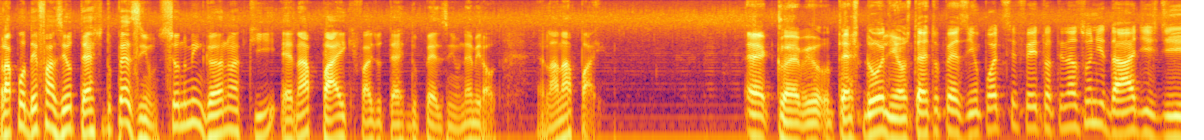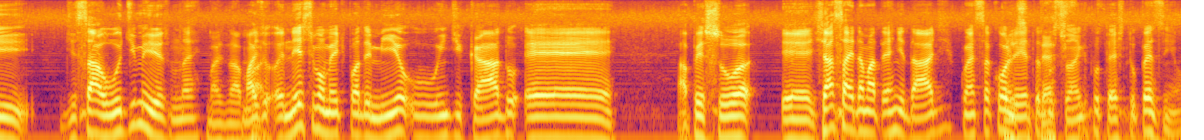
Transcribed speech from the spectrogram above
para poder fazer o teste do pezinho. Se eu não me engano, aqui é na PAI que faz o teste do pezinho, né, Miraldo? É lá na PAI. É, Kleber, o teste do olhinho, o teste do pezinho pode ser feito até nas unidades de, de saúde mesmo, né? Mas, na Mas nesse momento de pandemia, o indicado é a pessoa é, já sair da maternidade com essa coleta do sangue para o teste do pezinho.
